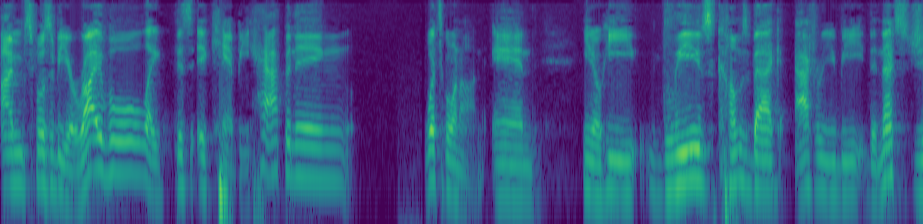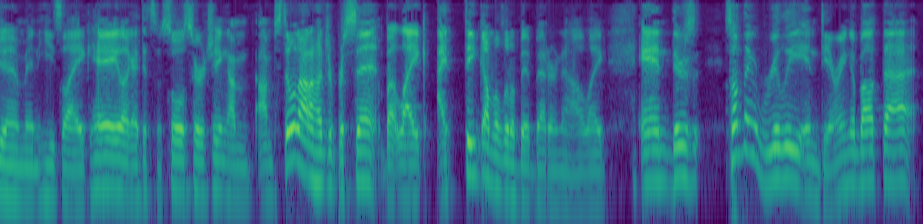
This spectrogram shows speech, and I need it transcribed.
I'm supposed to be your rival. Like this it can't be happening. What's going on? And you know, he leaves, comes back after you beat the next gym and he's like, Hey, like I did some soul searching. I'm, I'm still not 100%, but like I think I'm a little bit better now. Like, and there's something really endearing about that.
